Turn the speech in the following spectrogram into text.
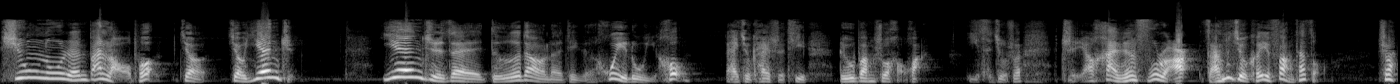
匈奴人把老婆叫叫胭脂，胭脂在得到了这个贿赂以后，哎，就开始替刘邦说好话，意思就是说，只要汉人服软，咱们就可以放他走，是吧？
